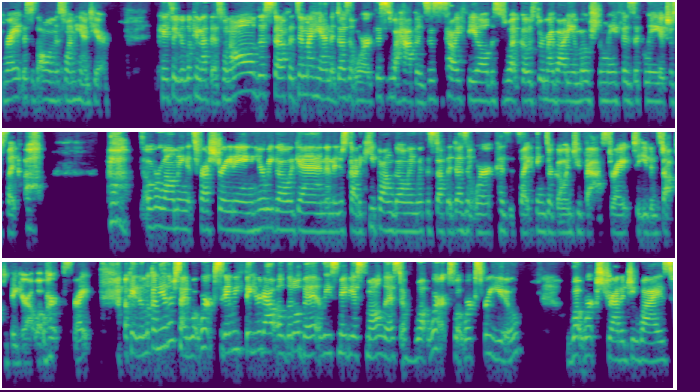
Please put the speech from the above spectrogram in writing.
Right? This is all in this one hand here. Okay, so you're looking at this. When all this stuff that's in my hand that doesn't work, this is what happens. This is how I feel. This is what goes through my body emotionally, physically. It's just like, oh, oh it's overwhelming. It's frustrating. Here we go again. And I just got to keep on going with the stuff that doesn't work because it's like things are going too fast, right? To even stop to figure out what works, right? Okay, then look on the other side. What works? Today we figured out a little bit, at least maybe a small list of what works, what works for you, what works strategy wise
